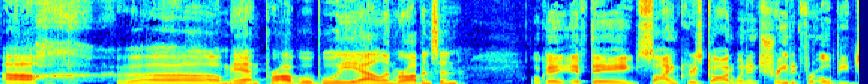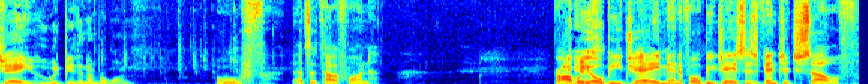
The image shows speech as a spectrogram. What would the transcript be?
Oh, oh man, probably Allen Robinson. Okay, if they signed Chris Godwin and traded for OBJ, who would be the number one? Oof, that's a tough one. Probably because, OBJ, man. If OBJ is his vintage self.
